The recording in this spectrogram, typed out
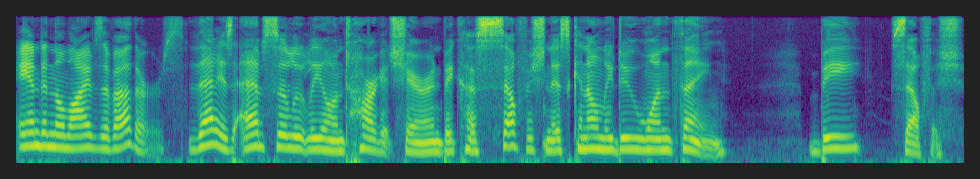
and in the lives of others. That is absolutely on target, Sharon, because selfishness can only do one thing be selfish.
